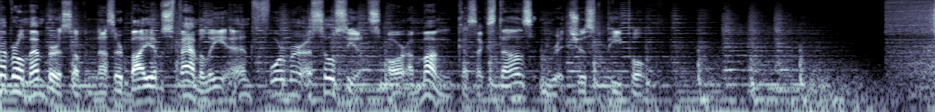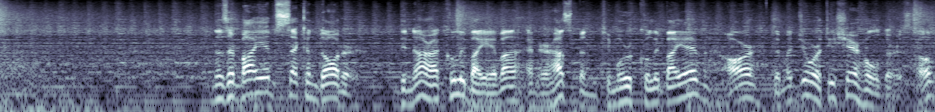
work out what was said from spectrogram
Several members of Nazarbayev's family and former associates are among Kazakhstan's richest people. Nazarbayev's second daughter, Dinara Kulibayeva, and her husband Timur Kulibayev are the majority shareholders of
